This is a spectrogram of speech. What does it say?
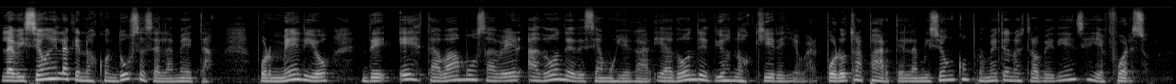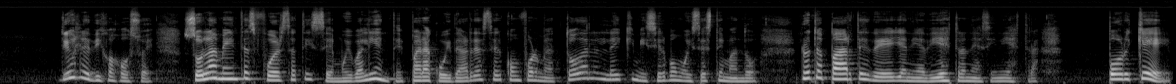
La visión es la que nos conduce hacia la meta. Por medio de esta vamos a ver a dónde deseamos llegar y a dónde Dios nos quiere llevar. Por otra parte, la misión compromete nuestra obediencia y esfuerzo. Dios le dijo a Josué, solamente esfuérzate y sé muy valiente para cuidar de hacer conforme a toda la ley que mi siervo Moisés te mandó. No te apartes de ella ni a diestra ni a siniestra, ¿Por qué?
